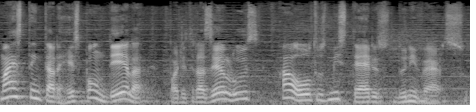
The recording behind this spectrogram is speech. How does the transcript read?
mas tentar respondê-la pode trazer luz a outros mistérios do universo.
